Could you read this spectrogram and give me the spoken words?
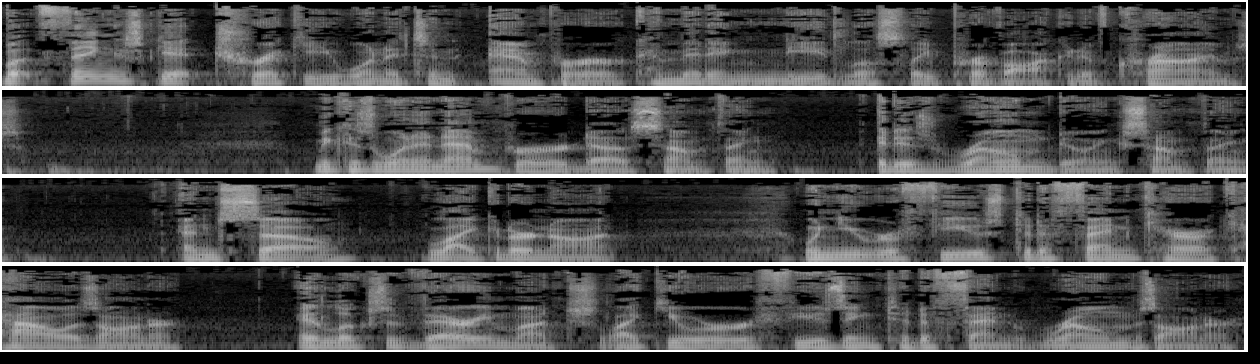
But things get tricky when it's an emperor committing needlessly provocative crimes. Because when an emperor does something, it is Rome doing something. And so, like it or not, when you refuse to defend Caracalla's honor, it looks very much like you are refusing to defend Rome's honor.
